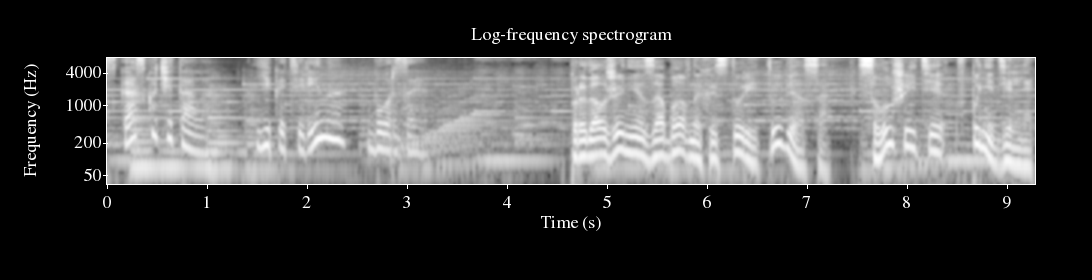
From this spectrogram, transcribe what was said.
Сказку читала Екатерина Борзая. Продолжение забавных историй Тубиаса слушайте в понедельник.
